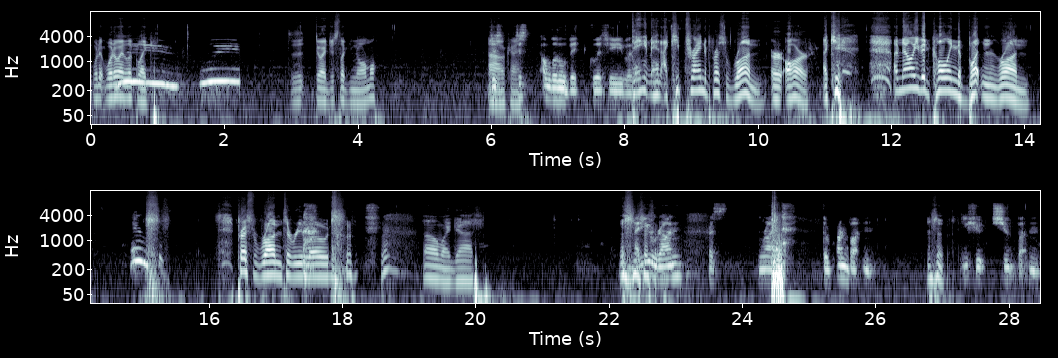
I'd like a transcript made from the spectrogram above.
What what do I look like? Does it do I just look normal? Ah, just, oh, okay. just a little bit glitchy, but Dang it, man! I keep trying to press run or R. I keep. I'm now even calling the button run. press run to reload. oh my gosh. how do you run? Press run. The run button. You shoot shoot button.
